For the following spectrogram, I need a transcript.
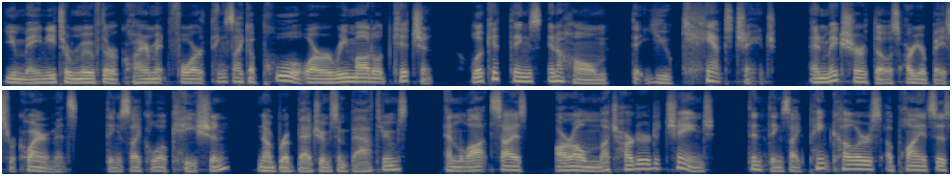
You may need to remove the requirement for things like a pool or a remodeled kitchen. Look at things in a home that you can't change and make sure those are your base requirements. Things like location, number of bedrooms and bathrooms, and lot size are all much harder to change than things like paint colors, appliances,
